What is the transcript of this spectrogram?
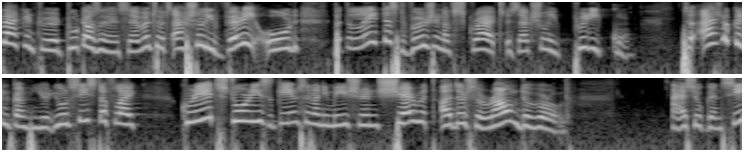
back in 2007, so it's actually very old, but the latest version of Scratch is actually pretty cool. So as you can come here, you'll see stuff like create stories, games, and animation, share with others around the world. As you can see,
